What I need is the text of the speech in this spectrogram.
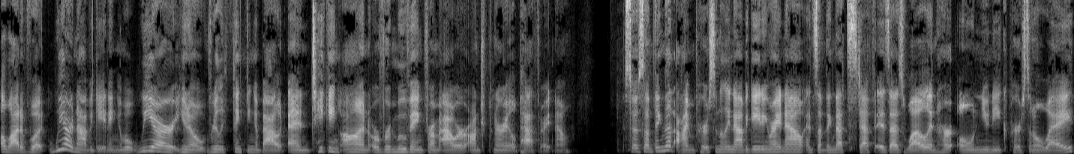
a lot of what we are navigating and what we are, you know, really thinking about and taking on or removing from our entrepreneurial path right now. So, something that I'm personally navigating right now, and something that Steph is as well in her own unique personal way,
